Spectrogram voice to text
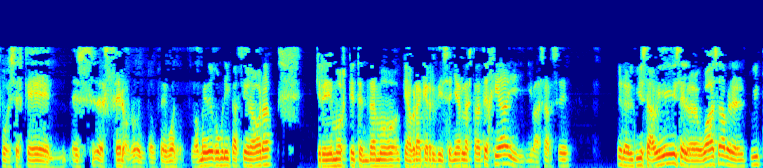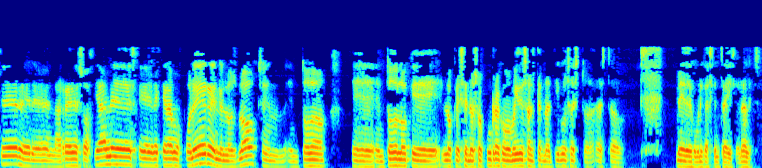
pues es que es, cero, ¿no? Entonces, bueno, los medios de comunicación ahora creemos que tendremos, que habrá que rediseñar la estrategia y, basarse en el vis a vis, en el WhatsApp, en el Twitter, en, las redes sociales que le queramos poner, en, los blogs, en, todo, eh, en todo lo que, lo que se nos ocurra como medios alternativos a esto, a esto, medios de comunicación tradicionales.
